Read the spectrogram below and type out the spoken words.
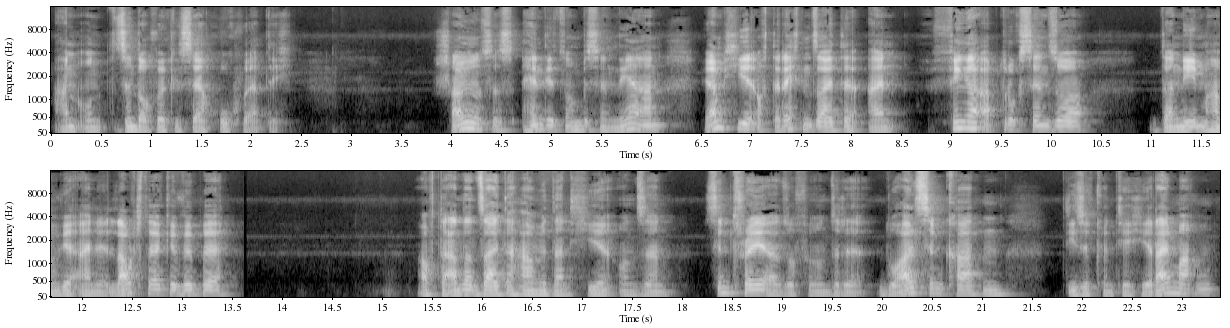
an und sind auch wirklich sehr hochwertig. Schauen wir uns das Handy jetzt noch ein bisschen näher an. Wir haben hier auf der rechten Seite einen Fingerabdrucksensor. Daneben haben wir eine Lautstärkewippe. Auf der anderen Seite haben wir dann hier unseren SIM-Tray, also für unsere Dual-SIM-Karten. Diese könnt ihr hier reinmachen.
